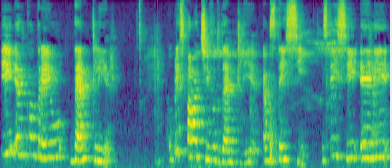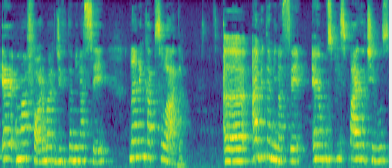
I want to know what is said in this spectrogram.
E eu encontrei o Derm Clear. O principal ativo do Derm Clear é o Stay C. O Stay C ele é uma forma de vitamina C nanoencapsulada. Uh, a vitamina C é um dos principais ativos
